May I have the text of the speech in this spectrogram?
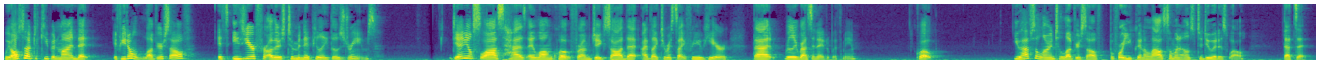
We also have to keep in mind that if you don't love yourself, it's easier for others to manipulate those dreams. Daniel Sloss has a long quote from Jigsaw that I'd like to recite for you here that really resonated with me. Quote You have to learn to love yourself before you can allow someone else to do it as well. That's it.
